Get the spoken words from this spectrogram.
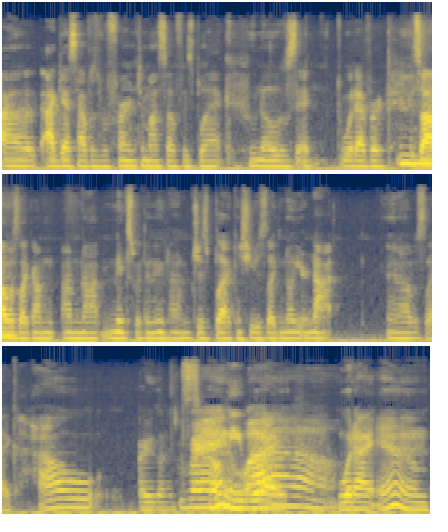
I, I guess I was referring to myself as black. Who knows? And whatever. And so I Mhm. was like, I'm I'm not mixed with anything. I'm just black. And she was like, No, you're not. And I was like, How are you gonna tell me what I what I am?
